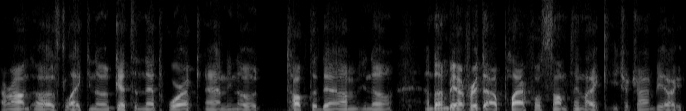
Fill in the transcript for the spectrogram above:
around us like you know get to network and you know talk to them you know and don't be afraid to apply for something like if you're trying to be like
